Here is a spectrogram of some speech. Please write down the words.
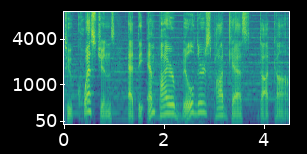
to questions at the empirebuilderspodcast.com.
